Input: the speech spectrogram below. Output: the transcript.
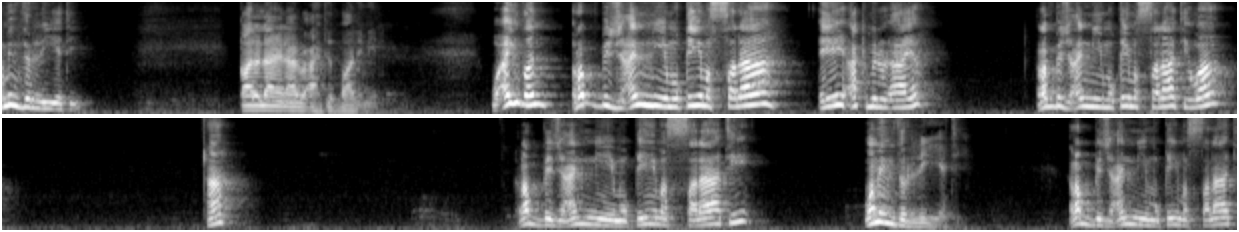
ومن ذريتي. قال لا ينال عهد الظالمين. وأيضا رب اجعلني مقيم الصلاة. إيه؟ اكملوا الآية. رب اجعلني مقيم الصلاة و ها؟ رب اجعلني مقيم الصلاة ومن ذريتي. رب اجعلني مقيم الصلاة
